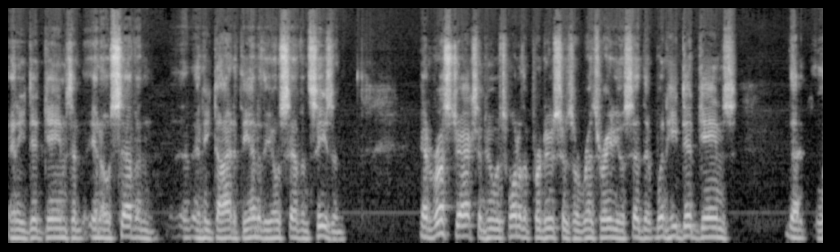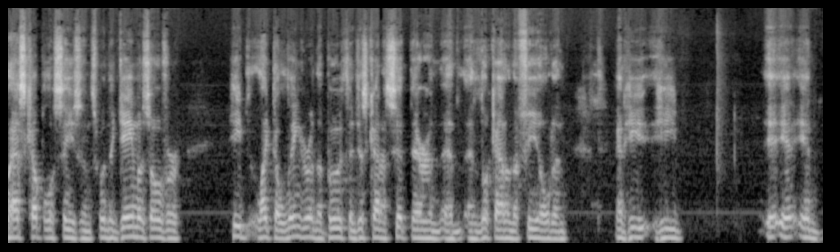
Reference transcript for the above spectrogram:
and he did games in, in 07 and he died at the end of the 07 season. And Russ Jackson, who was one of the producers of Reds Radio, said that when he did games that last couple of seasons, when the game was over, he'd like to linger in the booth and just kind of sit there and, and, and look out on the field. And and he he in, in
